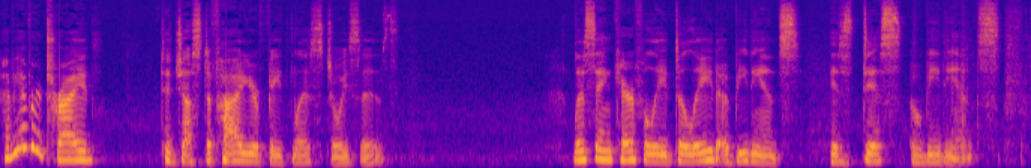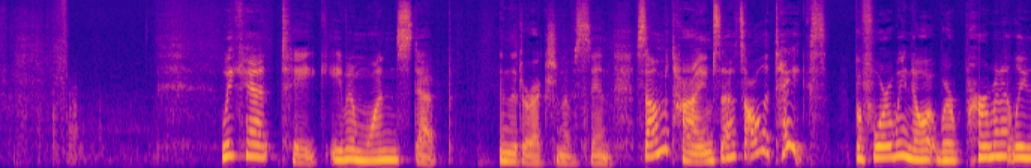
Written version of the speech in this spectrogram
Have you ever tried to justify your faithless choices? Listen carefully delayed obedience is disobedience. We can't take even one step in the direction of sin. Sometimes that's all it takes. Before we know it, we're permanently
